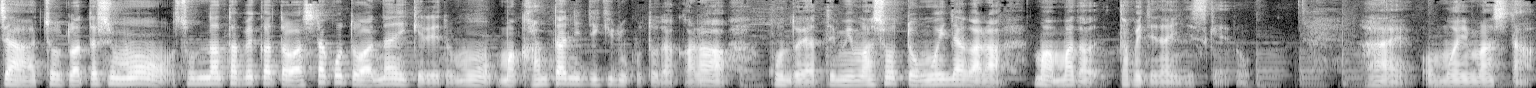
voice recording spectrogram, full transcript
じゃあちょっと私もそんな食べ方はしたことはないけれども、まあ簡単にできることだから今度やってみましょうと思いながら、まあまだ食べてないんですけれど。はい、思いました。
